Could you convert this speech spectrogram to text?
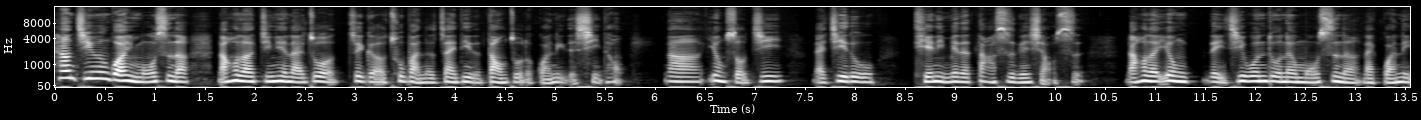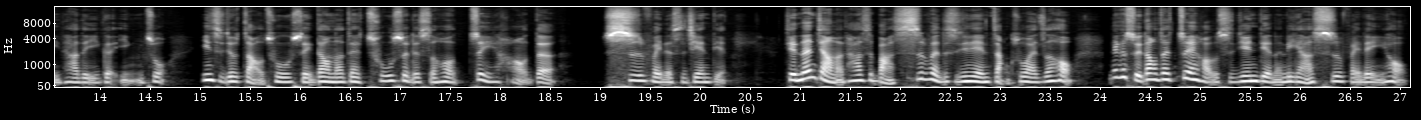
它用积温管理模式呢，然后呢，今天来做这个出版的在地的稻作的管理的系统。那用手机来记录田里面的大事跟小事，然后呢，用累积温度那个模式呢来管理它的一个营作。因此就找出水稻呢在出穗的时候最好的施肥的时间点。简单讲呢，它是把施肥的时间点长出来之后，那个水稻在最好的时间点呢，你给它施肥了以后。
